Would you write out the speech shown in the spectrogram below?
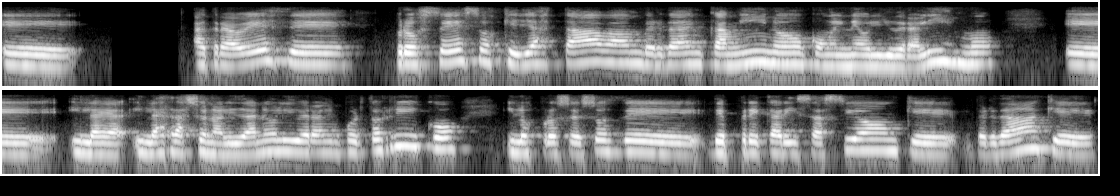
eh, a través de procesos que ya estaban, ¿verdad?, en camino con el neoliberalismo eh, y, la, racionalidad neoliberal en Puerto Rico y los procesos de, precarización que, ¿verdad?, que,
